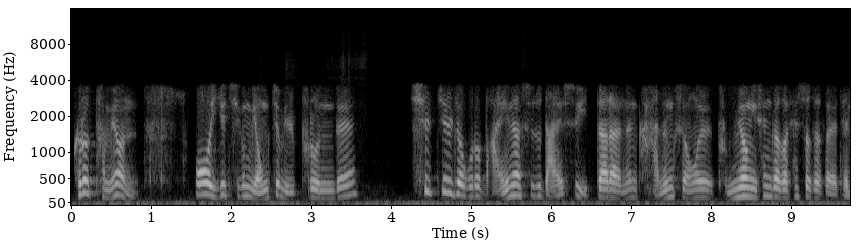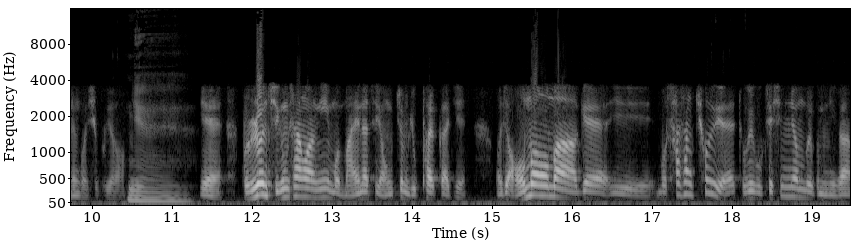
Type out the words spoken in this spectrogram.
그렇다면 어 이게 지금 0.1%인데 실질적으로 마이너스도 날 수 있다라는 가능성을 분명히 생각을 했었어야 되는 것이고요. 예. 예. 물론 지금 상황이 뭐 마이너스 0.68까지 어제 어마어마하게 이 뭐 사상 초유의 독일 국채 10년물 금리가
